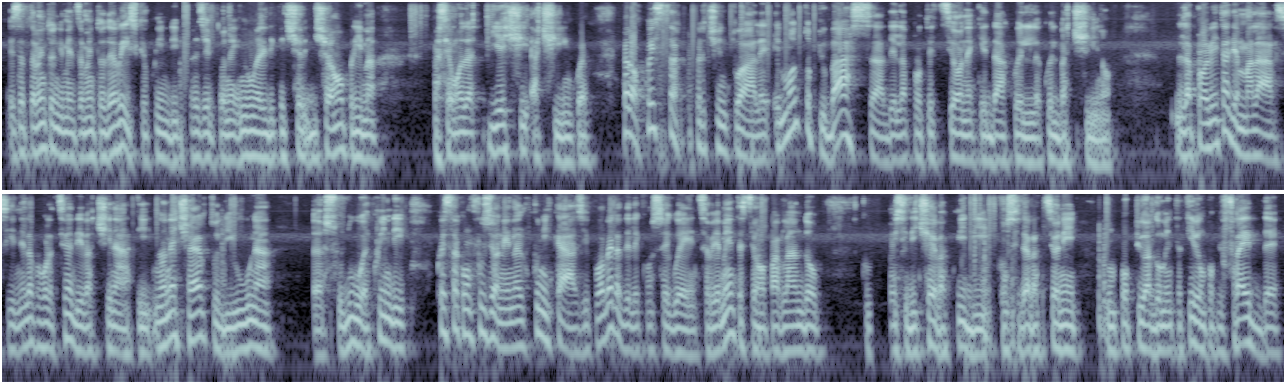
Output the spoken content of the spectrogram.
esattamente un dimezzamento del rischio, quindi per esempio nei numeri che dicevamo prima passiamo da 10 a 5, però questa percentuale è molto più bassa della protezione che dà quel, quel vaccino. La probabilità di ammalarsi nella popolazione dei vaccinati non è certo di una eh, su due. Quindi questa confusione in alcuni casi può avere delle conseguenze. Ovviamente stiamo parlando, come si diceva qui, di considerazioni un po' più argomentative, un po' più fredde,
